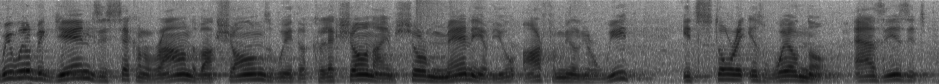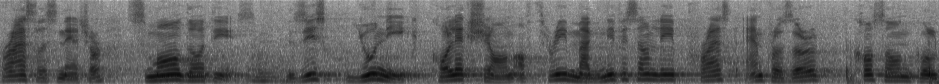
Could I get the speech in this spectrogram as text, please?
We will begin the second round of auctions with a collection I am sure many of you are familiar with. Its story is well known, as is its priceless nature, small though it is. This unique collection of three magnificently pressed and preserved Koson gold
